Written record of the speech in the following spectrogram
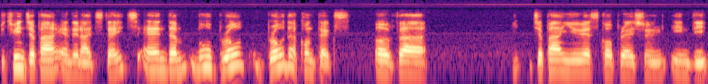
between Japan and the United States and the more broad, broader context of Japan-U.S. cooperation in the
